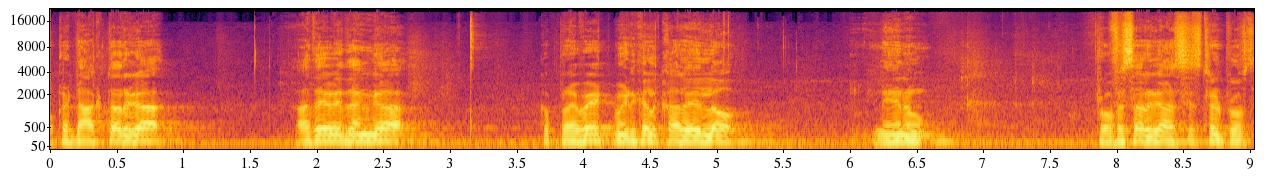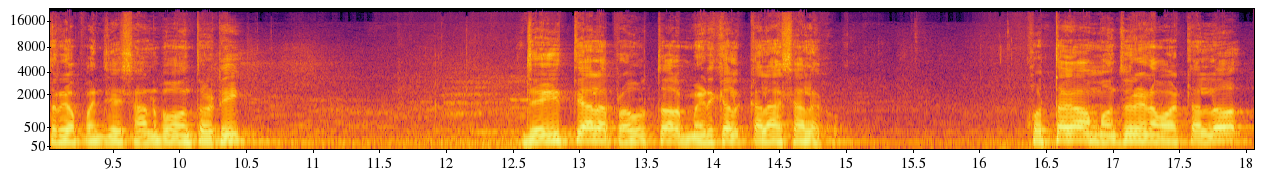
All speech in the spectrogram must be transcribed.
ఒక డాక్టర్గా అదేవిధంగా ఒక ప్రైవేట్ మెడికల్ కాలేజీలో నేను ప్రొఫెసర్గా అసిస్టెంట్ ప్రొఫెసర్గా పనిచేసిన అనుభవంతో జగిత్యాల ప్రభుత్వ మెడికల్ కళాశాలకు కొత్తగా మంజూరైన వాటిల్లో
